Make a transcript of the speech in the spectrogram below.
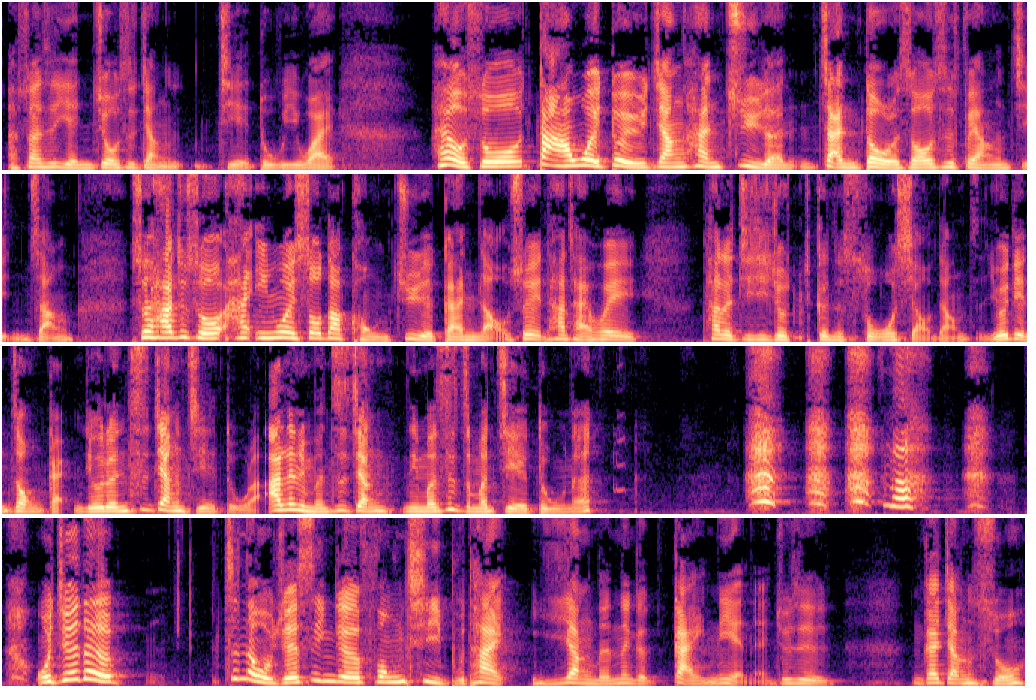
啊算是研究是讲解读以外，还有说大卫对于将和巨人战斗的时候是非常紧张，所以他就说他因为受到恐惧的干扰，所以他才会。他的机器就跟着缩小，这样子有点这种感，有人是这样解读了啊？那你们是这样，你们是怎么解读呢？那我觉得真的，我觉得是一个风气不太一样的那个概念呢、就是应该这样说。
